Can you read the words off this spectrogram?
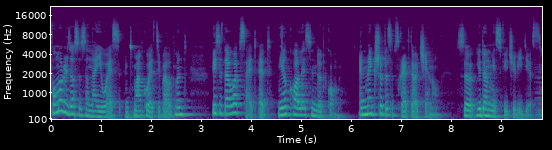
For more resources on iOS and macOS development, visit our website at nilcoalescing.com and make sure to subscribe to our channel so you don't miss future videos.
